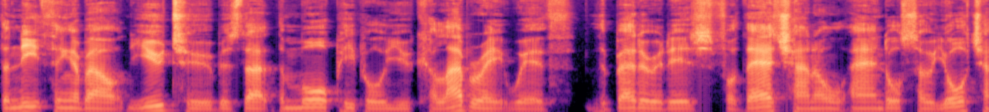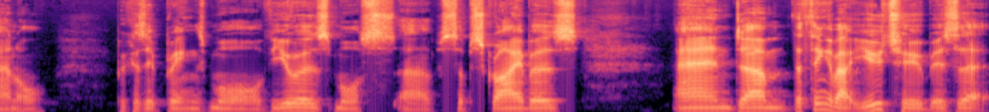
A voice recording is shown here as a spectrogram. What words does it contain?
the neat thing about YouTube is that the more people you collaborate with, the better it is for their channel and also your channel because it brings more viewers, more uh, subscribers. And um, the thing about YouTube is that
